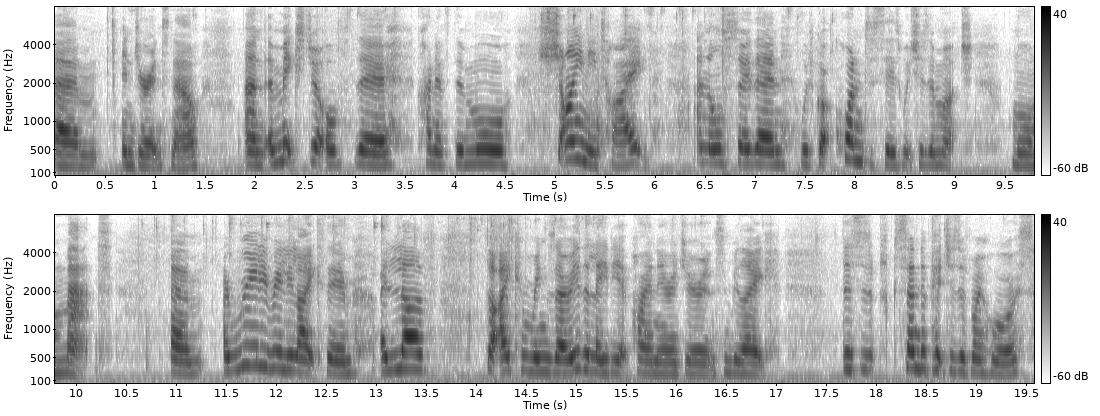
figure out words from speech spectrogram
um, Endurance now, and a mixture of the kind of the more shiny type, and also then we've got Qantas's, which is a much more matte. Um, I really, really like them. I love that I can ring Zoe, the lady at Pioneer Endurance, and be like, this is send her pictures of my horse.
